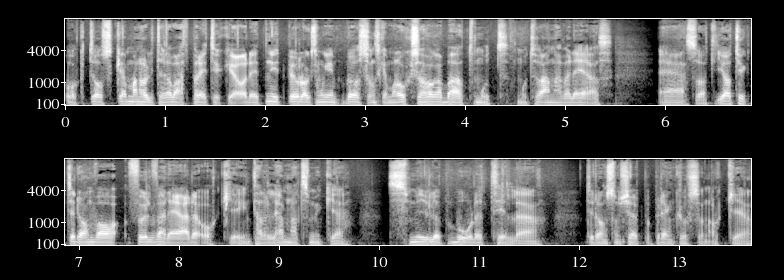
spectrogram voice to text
och då ska man ha lite rabatt på det tycker jag. Och det är ett nytt bolag som går in på börsen ska man också ha rabatt mot, mot hur andra värderas. Eh, så att jag tyckte de var fullvärderade och inte hade lämnat så mycket smulor på bordet till, eh, till de som köper på den kursen. Och, eh,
